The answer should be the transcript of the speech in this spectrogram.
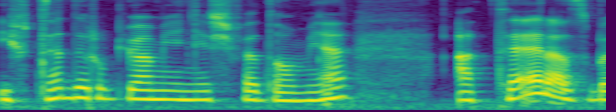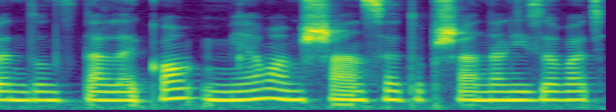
I wtedy robiłam je nieświadomie, a teraz, będąc daleko, miałam szansę to przeanalizować,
